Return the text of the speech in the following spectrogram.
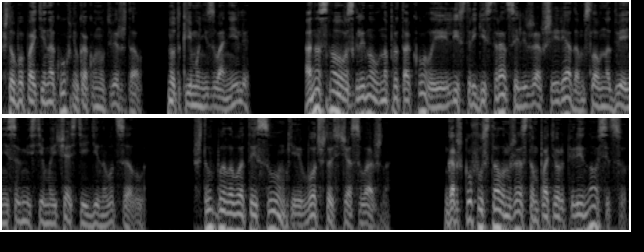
Чтобы пойти на кухню, как он утверждал. Ну так ему не звонили». Она снова взглянула на протокол и лист регистрации, лежавший рядом, словно две несовместимые части единого целого. Что было в этой сумке, вот что сейчас важно. Горшков усталым жестом потер переносицу.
